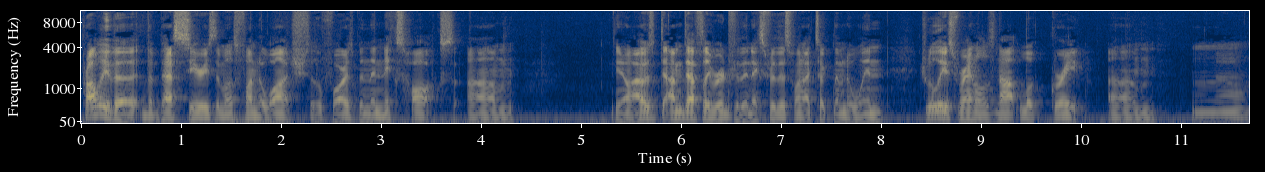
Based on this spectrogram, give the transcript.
probably the the best series, the most fun to watch so far has been the Knicks Hawks. Um, you know, I was I'm definitely rooting for the Knicks for this one. I took them to win. Julius Randle has not looked great. Um, no.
